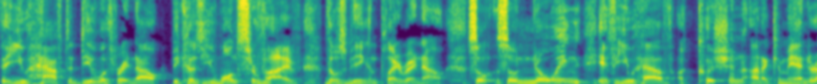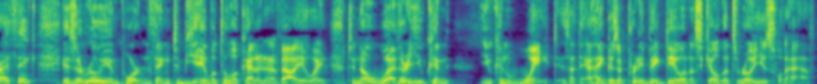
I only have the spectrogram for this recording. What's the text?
that you have to deal with right now because you won't survive those being in play right now. So, so knowing if you have a cushion on a commander, I think is a really important thing to be able to look at it and evaluate to know whether you can, you can wait is I think, I think is a pretty big deal and a skill that's really useful to have.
